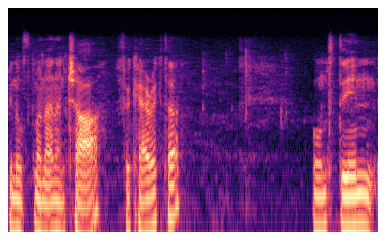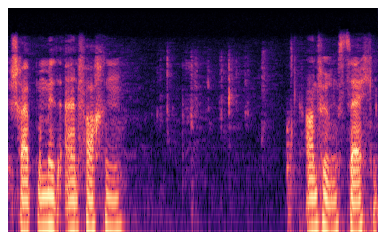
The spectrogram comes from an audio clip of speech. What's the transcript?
benutzt man einen char für Character und den schreibt man mit einfachen Anführungszeichen,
